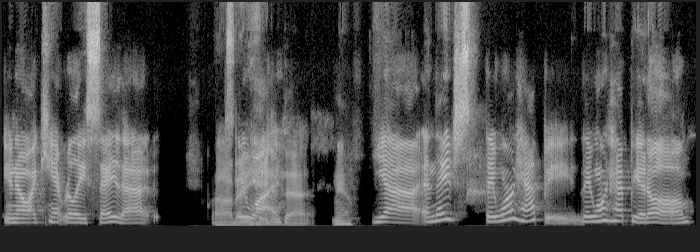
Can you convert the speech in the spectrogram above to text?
You know, I can't really say that. Uh, I bet he why. hated that. Yeah. Yeah. And they just, they weren't happy. They weren't happy at all.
